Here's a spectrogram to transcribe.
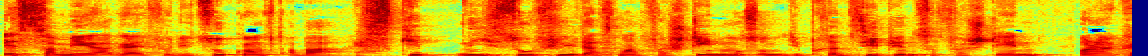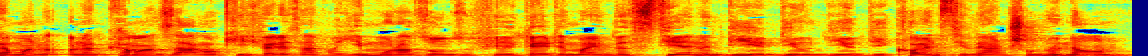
ist zwar mega geil für die Zukunft, aber es gibt nicht so viel, dass man verstehen muss, um die Prinzipien zu verstehen. Und dann kann man, und dann kann man sagen, okay, ich werde jetzt einfach jeden Monat so und so viel Geld immer investieren in die und die und die und die Coins, die werden schon hinhauen.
